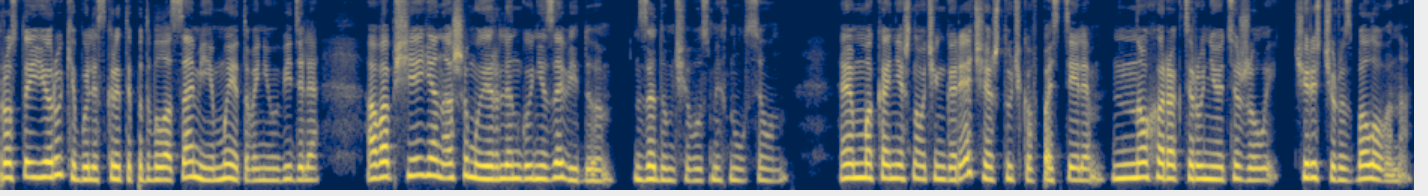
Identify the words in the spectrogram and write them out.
Просто ее руки были скрыты под волосами, и мы этого не увидели. А вообще я нашему Ирлингу не завидую», – задумчиво усмехнулся он. «Эмма, конечно, очень горячая штучка в постели, но характер у нее тяжелый, чересчур избалована.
